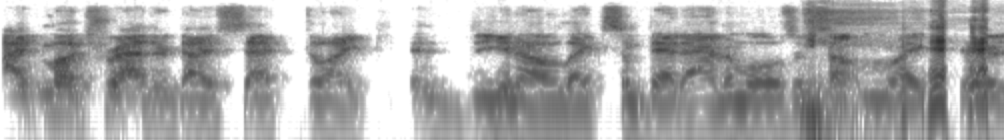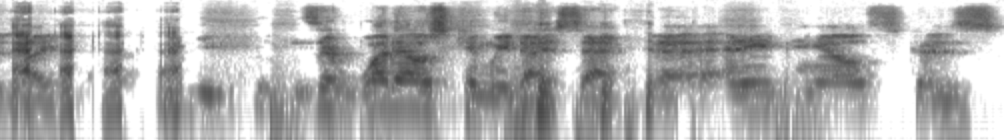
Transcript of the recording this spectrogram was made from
I'd much rather dissect like you know like some dead animals or something like like is there what else can we dissect? Uh, anything else? Because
